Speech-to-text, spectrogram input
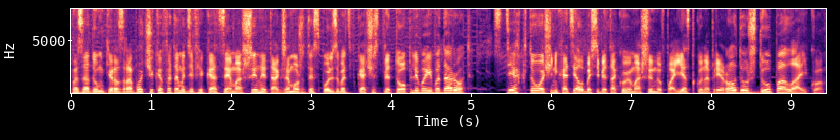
По задумке разработчиков, эта модификация машины также может использовать в качестве топлива и водород. С тех, кто очень хотел бы себе такую машину в поездку на природу, жду по лайку.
